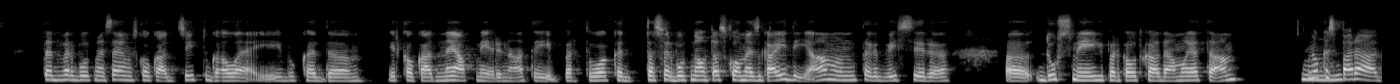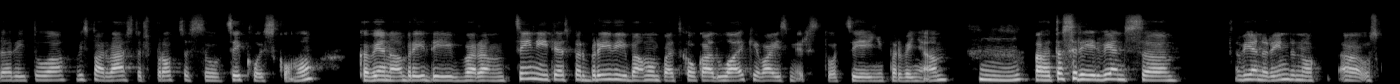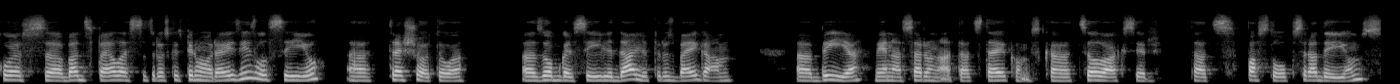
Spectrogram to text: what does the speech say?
tad varbūt mēs ejam uz kaut kādu citu galējību, kad um, ir kaut kāda neapmierinātība par to, ka tas varbūt nav tas, ko mēs gaidījām, un tagad viss ir uh, dusmīgi par kaut kādām lietām. Mm. Nu, kas mhm. parāda arī to vispār vēstures procesu cikliskumu, ka vienā brīdī varam cīnīties par brīvībām un pēc kaut kāda laika jau aizmirst to cīņu par viņām. Mm. Uh, tas arī ir viens, uh, viena rinda, no, uh, uz ko es uh, badu spēlēs, atceros, ka es pirmo reizi izlasīju uh, trešo to zobgaļsīļa daļu, tur uz beigām bija vienā sarunā tāds teikums, ka cilvēks ir tāds pastulps radījums,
